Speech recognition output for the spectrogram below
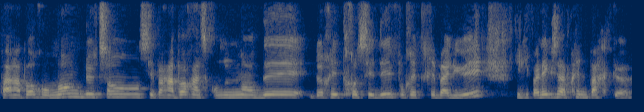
par rapport au manque de sens et par rapport à ce qu'on nous demandait de rétrocéder pour être évalué, c'est qu'il fallait que j'apprenne par cœur.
